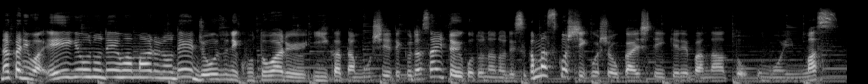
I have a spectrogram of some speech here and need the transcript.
中には営業の電話もあるので上手に断る言い方も教えてくださいということなのですが、まあ、少しご紹介していければなと思います。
